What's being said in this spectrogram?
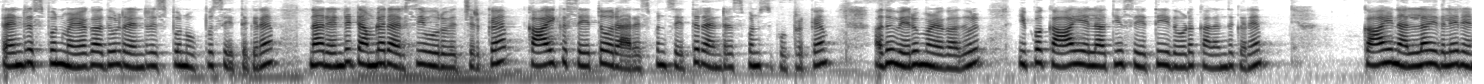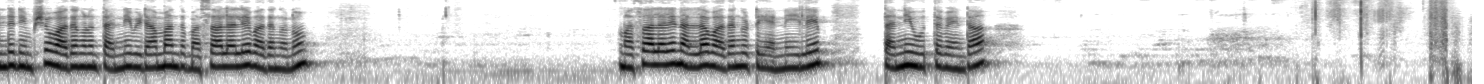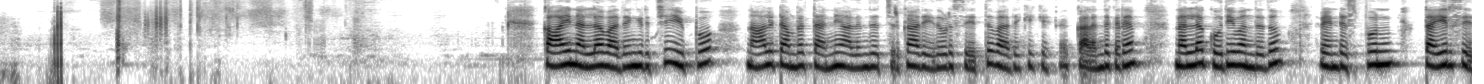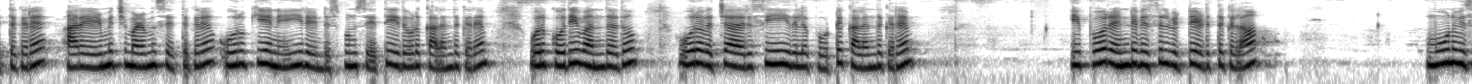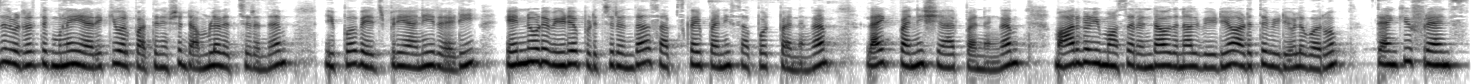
ரெண்டு ஸ்பூன் மிளகாத்தூள் ரெண்டு ஸ்பூன் உப்பு சேர்த்துக்கிறேன். நான் ரெண்டு டம்ளர் அரிசி ஊற வச்சுருக்கேன். காய்க்கு சேர்த்து ஒரு அரை ஸ்பூன் சேர்த்து ரெண்டரை ஸ்பூன் போட்டிருக்கேன். அதுவும் வெறும் மிளகாத்தூள் இப்போ காய் எல்லாத்தையும் சேர்த்து இதோடு கலந்துக்கிறேன். காய் நல்லா இதில் ரெண்டு நிமிஷம் வதங்கணும். தண்ணி விடாமல் அந்த மசாலாலே வதங்கணும். மசாலாலே நல்லா வதங்கட்டும் எண்ணெயிலே. தண்ணி ஊற்ற வேண்டாம். காய் நல்லா வதங்கிடுச்சு. இப்போது நாலு டம்ளர் தண்ணி அளந்து வச்சுருக்கேன். அதை இதோடு சேர்த்து வதக்கி கலந்துக்கிறேன். நல்லா கொதி வந்ததும் ரெண்டு ஸ்பூன் தயிர் சேர்த்துக்கிறேன். அரை எலுமிச்சி மழமும் சேர்த்துக்கிறேன். உருக்கிய நெய் ரெண்டு ஸ்பூன் சேர்த்து இதோடு கலந்துக்கிறேன். ஒரு கொதி வந்ததும் ஊற வச்ச அரிசியும் இதில் போட்டு கலந்துக்கிறேன். இப்போது ரெண்டு விசில் விட்டு எடுத்துக்கலாம். மூணு விசில் விடுறதுக்கு முன்னே இறக்கி ஒரு பத்து நிமிஷம் டம்மில் வச்சுருந்தேன். இப்போ வெஜ் பிரியாணி ரெடி என்னோடய வீடியோ பிடிச்சிருந்தா சப்ஸ்கிரைப் பண்ணி சப்போர்ட் பண்ணுங்கள் லைக் பண்ணி ஷேர் பண்ணுங்கள் மார்கழி மாதம் ரெண்டாவது நாள் வீடியோ அடுத்த வீடியோவில் வரும். Thank you friends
